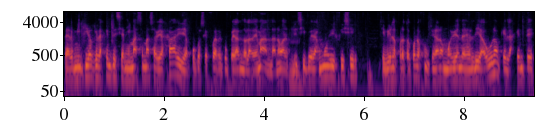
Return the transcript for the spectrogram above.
permitió que la gente se animase más a viajar y de a poco se fue recuperando la demanda, ¿no? Al principio era muy difícil, si bien los protocolos funcionaron muy bien desde el día uno, que la gente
